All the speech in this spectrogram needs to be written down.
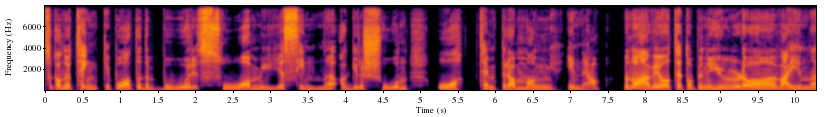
så kan du tenke på at det bor så mye sinne, aggresjon og temperament inni ham. Men nå er vi jo tett oppunder jul, og veiene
